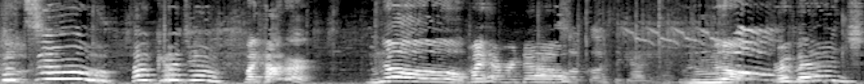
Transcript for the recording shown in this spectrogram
Patsu! How could you? My hammer! No! My hammer no! I'm so close to getting it. No! Revenge!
